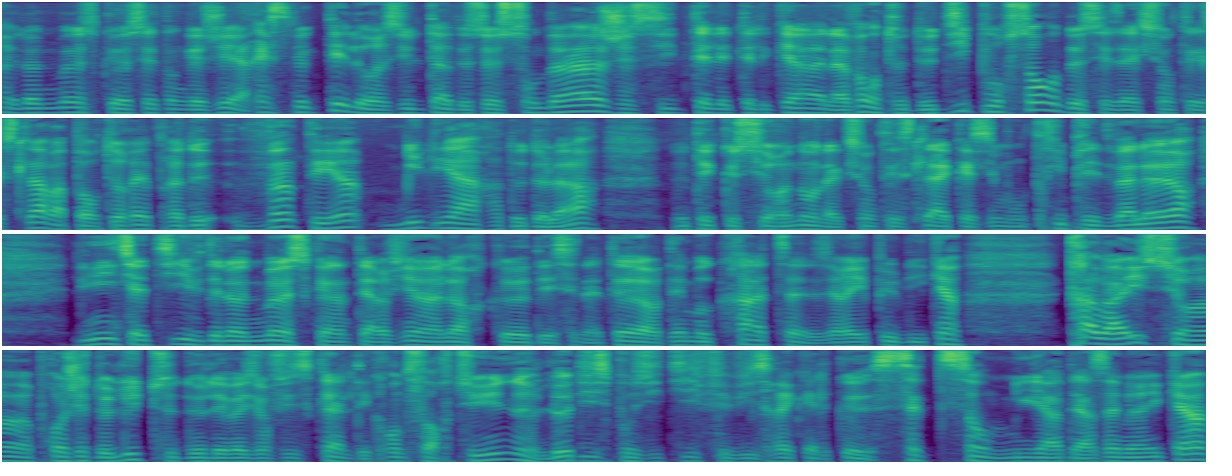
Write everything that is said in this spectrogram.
Elon Musk s'est engagé à respecter le résultat de ce sondage. Si tel était le cas, la vente de 10% de ses actions Tesla rapporterait près de 21 milliards de dollars. Notez que sur un an, l'action Tesla a quasiment triplé de valeur. L'initiative d'Elon Musk intervient alors que des sénateurs démocrates et républicains travaillent sur un projet de lutte de l'évasion fiscale des grandes fortunes. Le dispositif viserait quelques 700 milliardaires américains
